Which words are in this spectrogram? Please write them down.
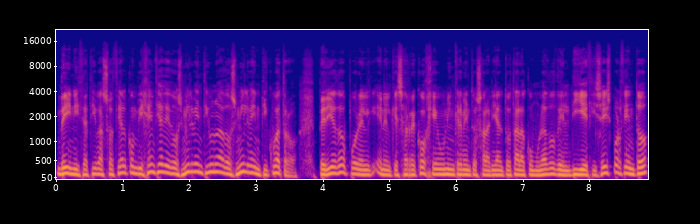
de iniciativa social con vigencia de 2021 a 2024, periodo por el, en el que se recoge un incremento salarial total acumulado del 16%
